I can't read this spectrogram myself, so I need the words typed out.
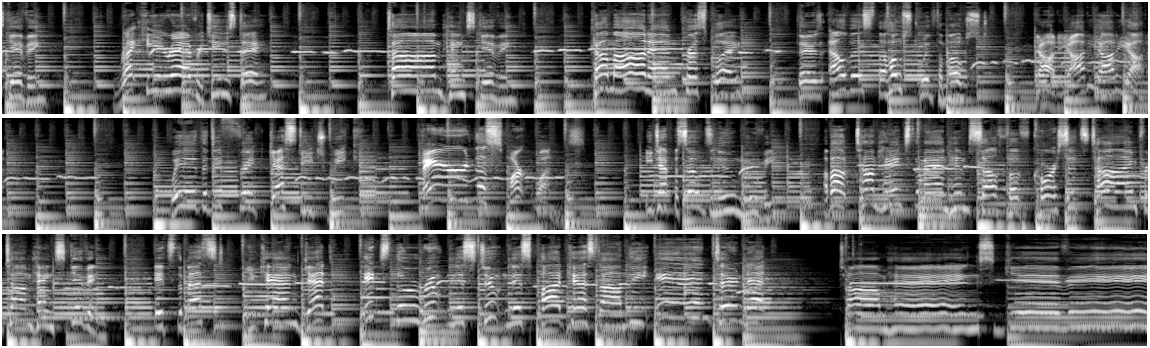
Hanksgiving, right here every Tuesday. Tom Hanksgiving, come on and press play. There's Elvis, the host with the most. Yada, yada, yada, yada. With a different guest each week. They're the smart ones. Each episode's a new movie about Tom Hanks, the man himself. Of course, it's time for Tom Hanksgiving. It's the best you can get. It's the rootinest, tootinest podcast on the internet. Hanks Giving.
